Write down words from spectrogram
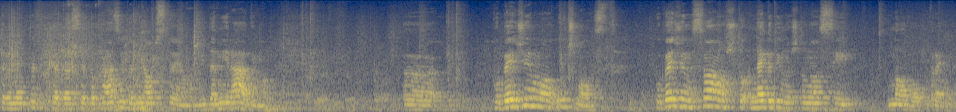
trenutak kada se dokazuje da mi obstajemo i da mi radimo. E, pobeđujemo učmalost, pobeđujemo sve ono što, negativno što nosi novo vreme.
